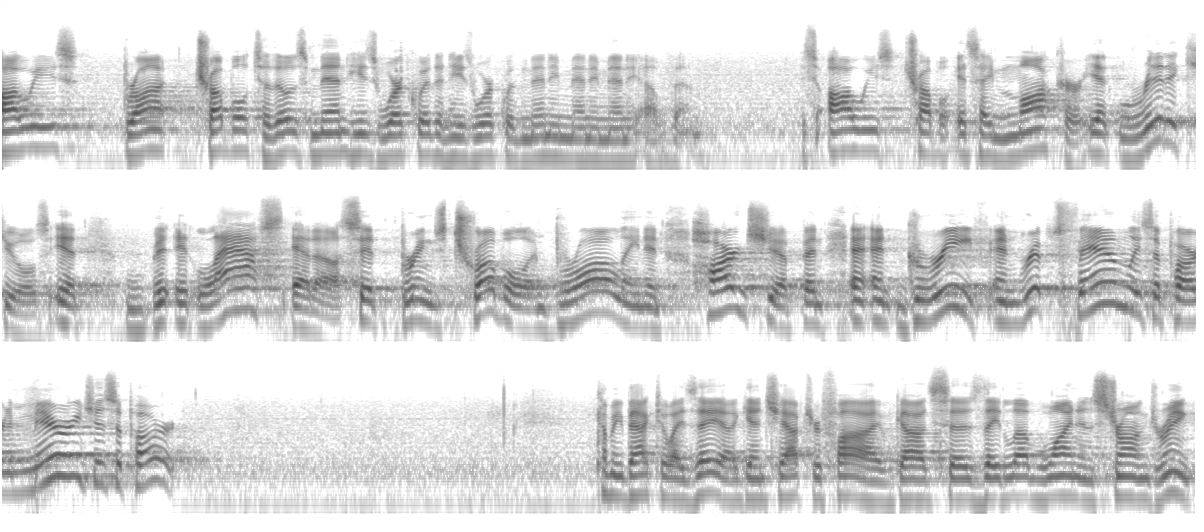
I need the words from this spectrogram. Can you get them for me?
always brought trouble to those men he's worked with, and he's worked with many, many, many of them. It's always trouble. It's a mocker. It ridicules. It, it laughs at us. It brings trouble and brawling and hardship and, and, and grief and rips families apart and marriages apart. Coming back to Isaiah again, chapter 5, God says they love wine and strong drink,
